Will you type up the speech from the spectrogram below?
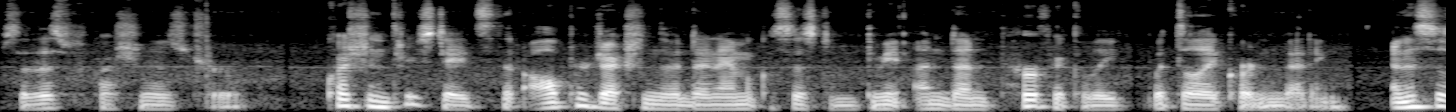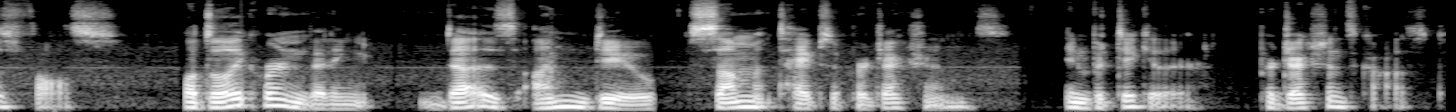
So this question is true. Question 3 states that all projections of a dynamical system can be undone perfectly with delay cord embedding, and this is false. While delay cord embedding does undo some types of projections, in particular, projections caused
